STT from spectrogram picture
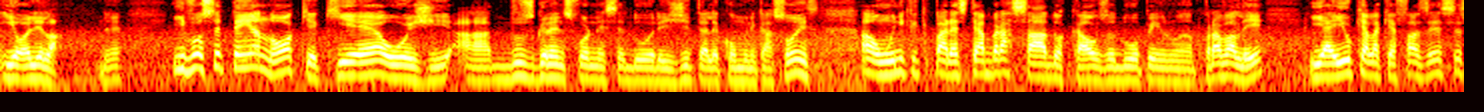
e olhe lá. Né? E você tem a Nokia, que é hoje a dos grandes fornecedores de telecomunicações, a única que parece ter abraçado a causa do Open RAN para valer. E aí o que ela quer fazer é ser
